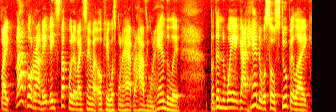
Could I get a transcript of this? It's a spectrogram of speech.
like not going around. They they stuck with it, like saying like, okay, what's going to happen? How's he going to handle it? But then the way it got handled was so stupid. Like,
